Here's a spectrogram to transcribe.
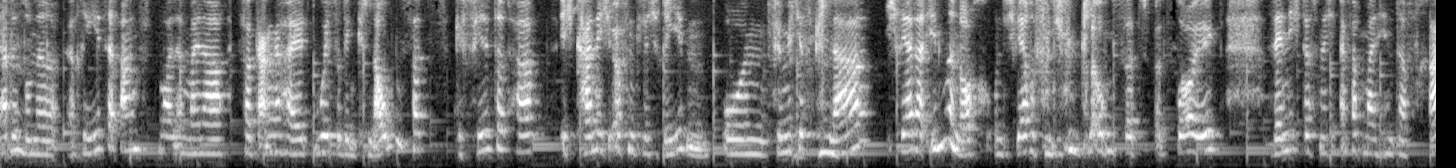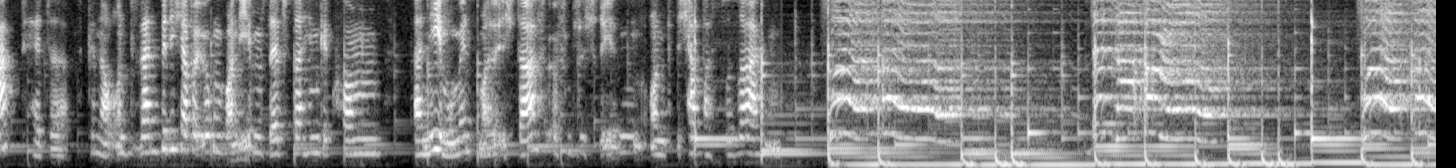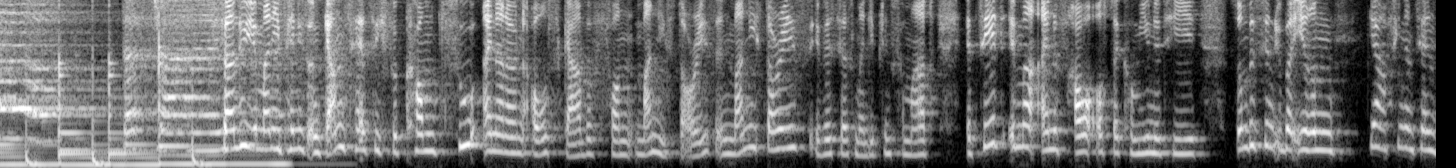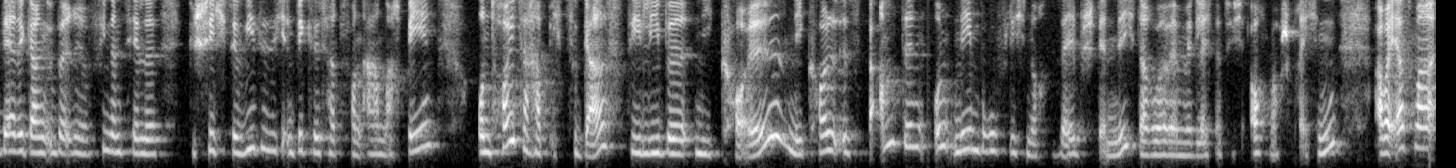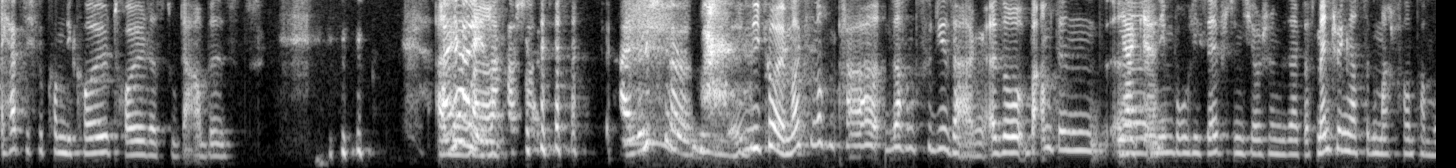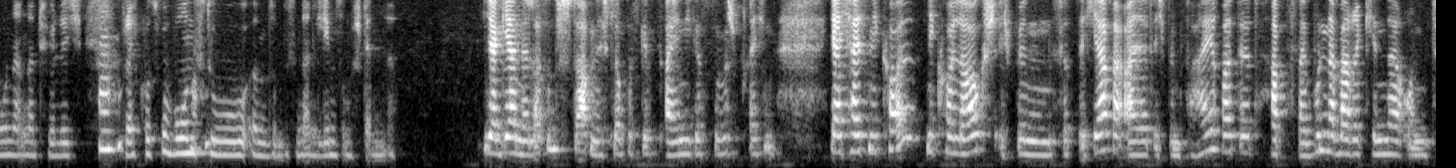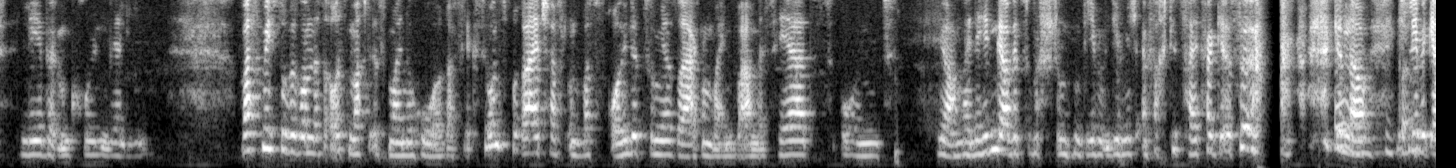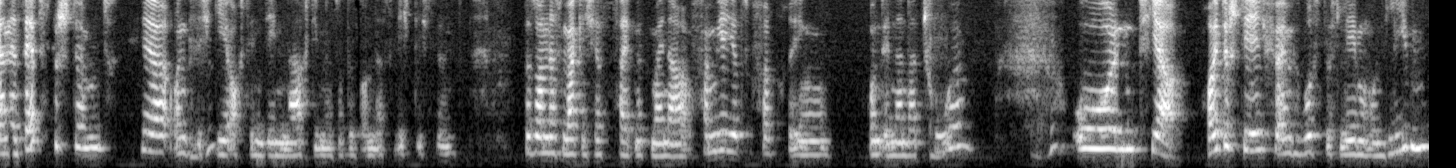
Ich hatte so eine Redeangst mal in meiner Vergangenheit, wo ich so den Glaubenssatz gefiltert habe. Ich kann nicht öffentlich reden. Und für mich ist klar, ich wäre da immer noch und ich wäre von diesem Glaubenssatz überzeugt, wenn ich das nicht einfach mal hinterfragt hätte. Genau. Und dann bin ich aber irgendwann eben selbst dahin gekommen, ah nee, Moment mal, ich darf öffentlich reden und ich habe was zu sagen. Hallo ihr Money Pennies und ganz herzlich willkommen zu einer neuen Ausgabe von Money Stories. In Money Stories, ihr wisst ja, ist mein Lieblingsformat, erzählt immer eine Frau aus der Community so ein bisschen über ihren ja, finanziellen Werdegang, über ihre finanzielle Geschichte, wie sie sich entwickelt hat von A nach B. Und heute habe ich zu Gast die liebe Nicole. Nicole ist Beamtin und nebenberuflich noch selbstständig. Darüber werden wir gleich natürlich auch noch sprechen. Aber erstmal herzlich willkommen, Nicole. Toll, dass du da bist. Hallo, hi, hi, Natascha. Hallöchen. Nicole, magst du noch ein paar Sachen zu dir sagen? Also Beamtin, äh, ja, nebenberuflich selbstständig, habe ich schon gesagt. Das Mentoring hast du gemacht vor ein paar Monaten natürlich. Mhm. Vielleicht kurz, wo wohnst mhm. du? Ähm, so ein bisschen deine Lebensumstände. Ja, gerne. Lass uns starten. Ich glaube, es gibt einiges zu besprechen. Ja, ich heiße Nicole, Nicole Lauksch. Ich bin 40 Jahre alt. Ich bin verheiratet, habe zwei wunderbare Kinder und lebe im grünen Berlin. Was mich so besonders ausmacht, ist meine hohe Reflexionsbereitschaft und was Freunde zu mir sagen, mein warmes Herz und ja, meine Hingabe zu bestimmten Themen, in denen ich einfach die Zeit vergesse. genau. Ja, ich lebe gerne selbstbestimmt, ja, und mhm. ich gehe auch den Dingen nach, die mir so besonders wichtig sind. Besonders mag ich es, Zeit mit meiner Familie zu verbringen und in der Natur. Mhm. Und ja, heute stehe ich für ein bewusstes Leben und Lieben.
